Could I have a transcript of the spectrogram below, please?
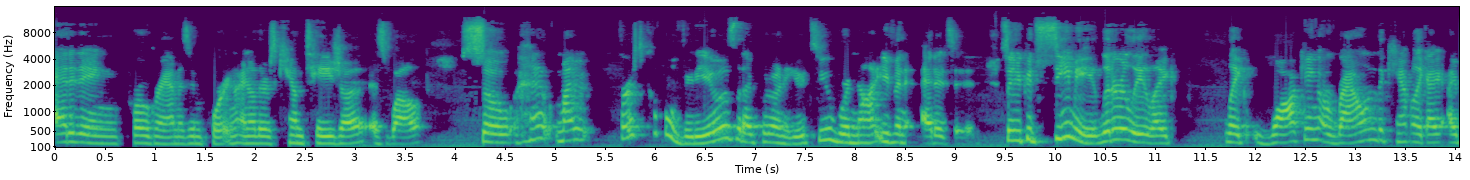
editing program is important. I know there's Camtasia as well. So my first couple videos that I put on YouTube were not even edited. So you could see me literally like like walking around the camera. Like I, I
